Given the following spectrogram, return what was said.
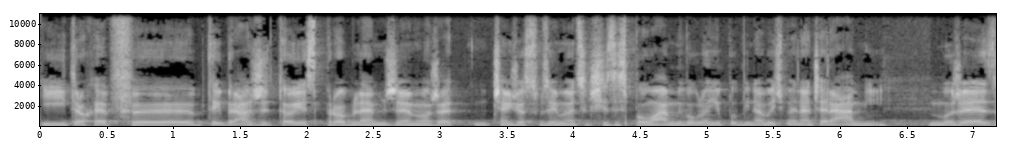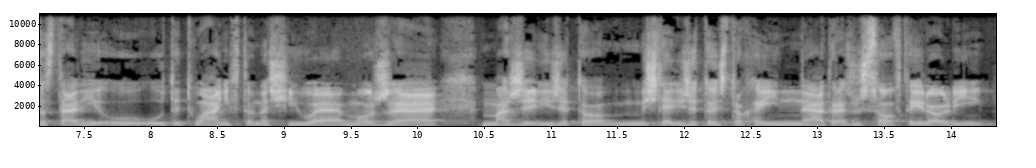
I trochę w tej branży to jest problem, że może część osób zajmujących się zespołami w ogóle nie powinna być menadżerami. Może zostali utytłani w to na siłę, może marzyli, że to, myśleli, że to jest trochę inne, a teraz już są w tej roli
